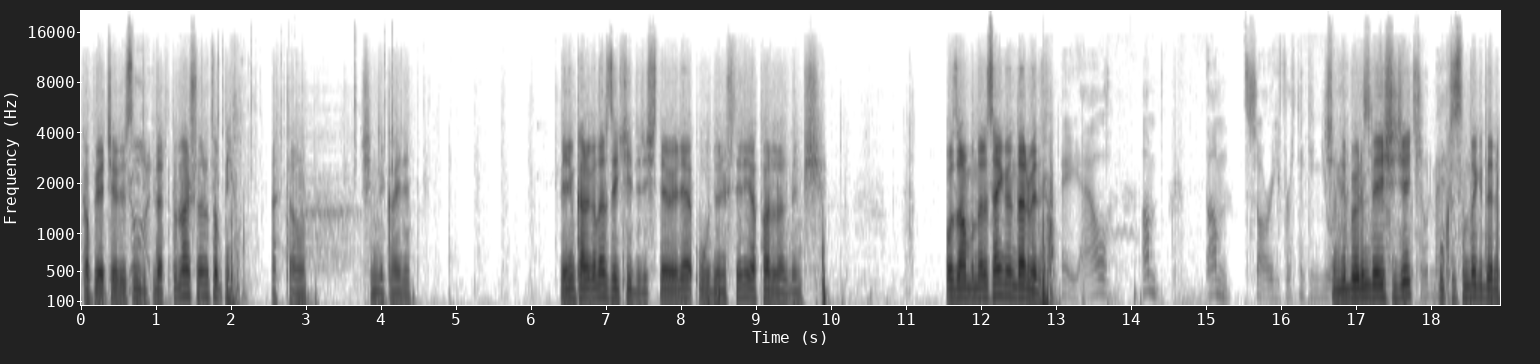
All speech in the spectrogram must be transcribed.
Kapıyı açabilirsin gittiler. Dur lan şunları toplayayım. Heh tamam. Şimdi kaydet. Benim kargalar zekidir işte öyle U dönüşleri yaparlar demiş. O zaman bunları sen göndermedin. Şimdi bölüm değişecek. Bu kısımda gidelim.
